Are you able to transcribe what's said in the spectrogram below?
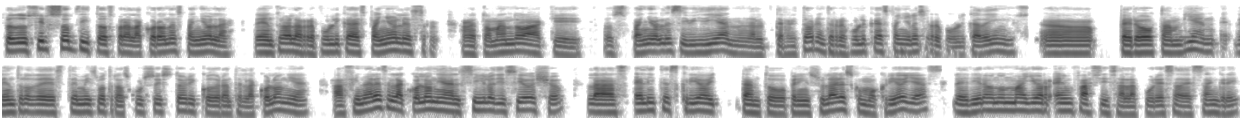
producir súbditos para la corona española dentro de la República de Españoles, retomando a que los españoles dividían el territorio entre República de Españoles y República de Indios. Ah, pero también dentro de este mismo transcurso histórico durante la colonia, a finales de la colonia del siglo XVIII, las élites criollas, tanto peninsulares como criollas, le dieron un mayor énfasis a la pureza de sangre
